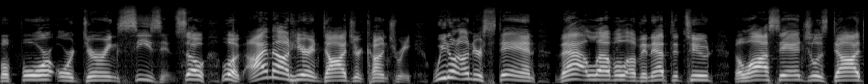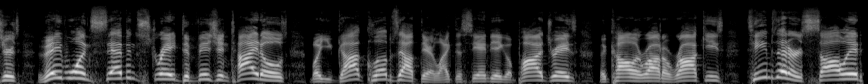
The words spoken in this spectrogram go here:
before or during season. So, look, I'm out here in Dodger country. We don't understand that level of ineptitude. The Los Angeles Dodgers, they've won seven straight division titles, but you got clubs out there like the San Diego Padres, the Colorado Rockies, teams that are solid,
